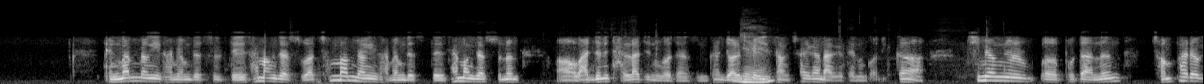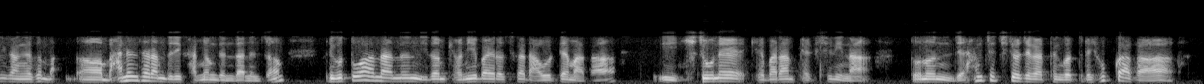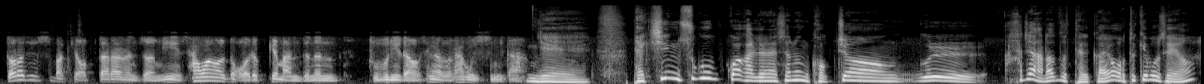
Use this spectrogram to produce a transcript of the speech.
100만 명이 감염됐을 때의 사망자 수와 1000만 명이 감염됐을 때의 사망자 수는 어, 완전히 달라지는 거지 않습니까? 10배 예. 이상 차이가 나게 되는 거니까 치명률보다는 전파력이 강해서 마- 어, 많은 사람들이 감염된다는 점 그리고 또 하나는 이런 변이 바이러스가 나올 때마다 이 기존에 개발한 백신이나 또는 이제 항체 치료제 같은 것들의 효과가 떨어질 수밖에 없다라는 점이 상황을 더 어렵게 만드는 부분이라고 생각을 하고 있습니다. 예. 백신 수급과 관련해서는 걱정을 하지 않아도 될까요? 어떻게 보세요?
